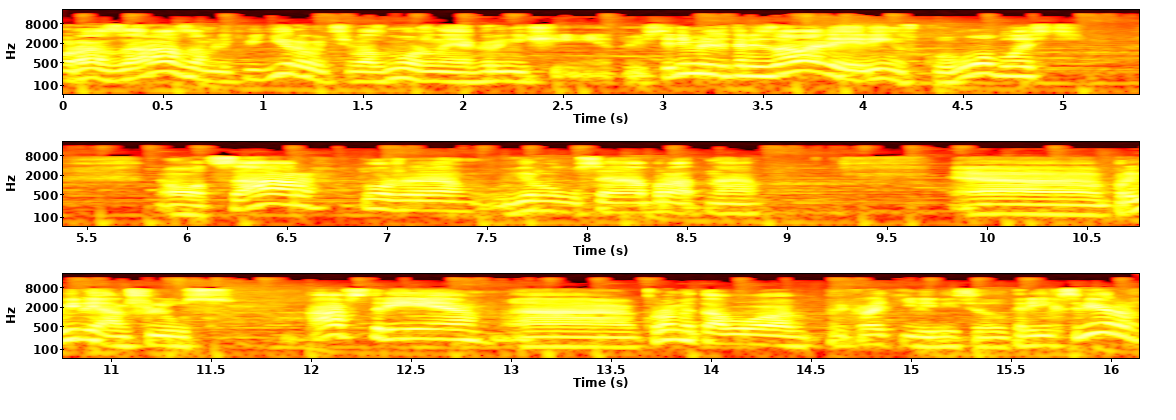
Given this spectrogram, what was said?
раз за разом ликвидировать всевозможные ограничения. То есть ремилитаризовали Рейнскую область, вот, Саар тоже вернулся обратно, Э, провели аншлюз Австрии, Э, кроме того, прекратили весь этот рейхсвер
